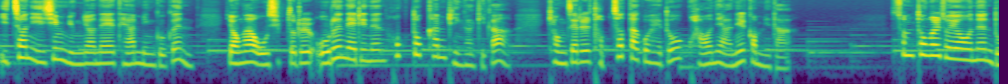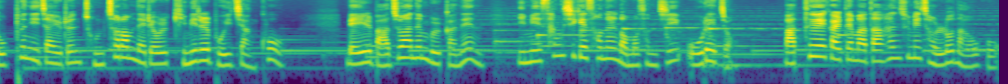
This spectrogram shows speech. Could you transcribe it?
2026년에 대한민국은 영하 50도를 오르내리는 혹독한 빙하기가 경제를 덮쳤다고 해도 과언이 아닐 겁니다. 숨통을 조여오는 높은 이자율은 좀처럼 내려올 기미를 보이지 않고 매일 마주하는 물가는 이미 상식의 선을 넘어선 지 오래죠. 마트에 갈 때마다 한숨이 절로 나오고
